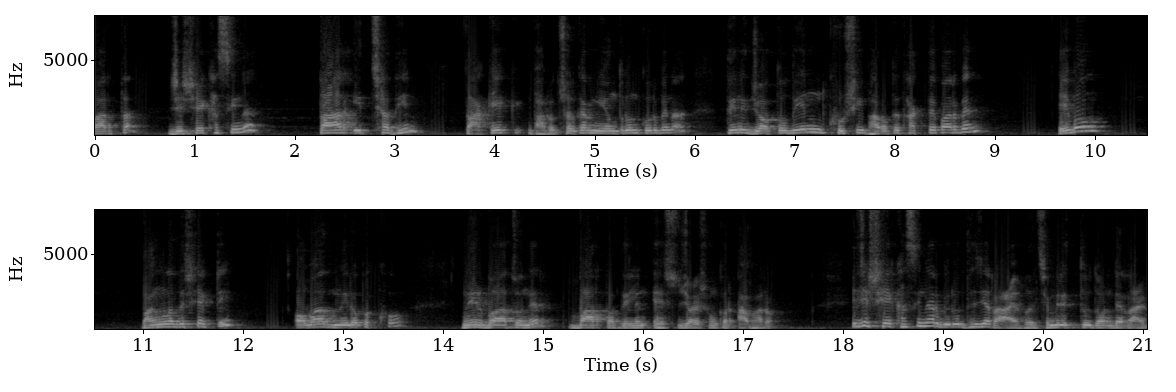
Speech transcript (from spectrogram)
বার্তা যে শেখ হাসিনা তার ইচ্ছাধীন, তাকে ভারত সরকার নিয়ন্ত্রণ করবে না, তিনি যতদিন খুশি ভারতে থাকতে পারবেন এবং বাংলাদেশে একটি অবাধ, নিরপেক্ষ নির্বাচনের বার্তা দিলেন এস জয়শঙ্কর আবারও। এই যে শেখ হাসিনার বিরুদ্ধে যে রায় হয়েছে, মৃত্যুদণ্ডের রায়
